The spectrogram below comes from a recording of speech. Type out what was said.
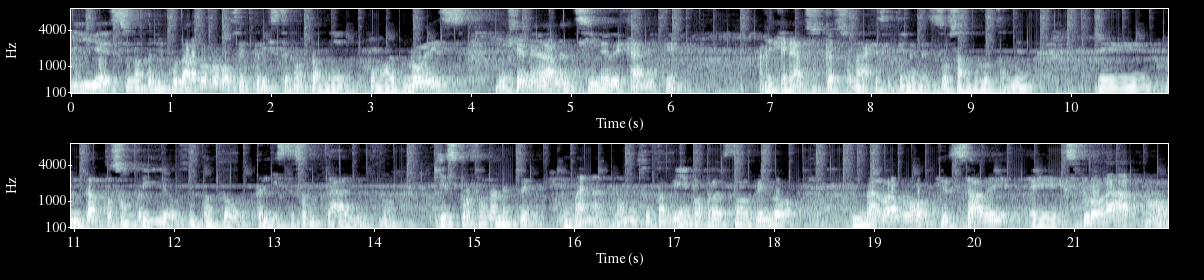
¿no? Y es una película dolorosa y triste, ¿no? También, como lo es en general el cine de Haneke, en general sus personajes que tienen estos ángulos también eh, un tanto sombríos, un tanto tristes, solitarios, ¿no? Y es profundamente humana, ¿no? O sea, también otra vez estamos viendo un narrador que sabe eh, explorar, ¿no?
